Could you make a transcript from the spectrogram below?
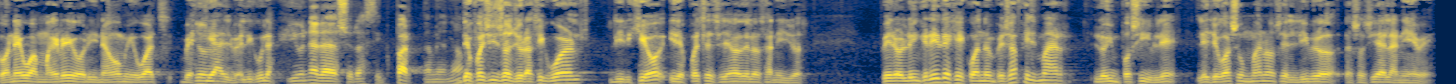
con Ewan McGregor y Naomi Watts, bestial película. Y una era Jurassic Park también, ¿no? Después hizo Jurassic World, dirigió y después El Señor de los Anillos. Pero lo increíble es que cuando empezó a filmar Lo Imposible, le llegó a sus manos el libro La Sociedad de la Nieve.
